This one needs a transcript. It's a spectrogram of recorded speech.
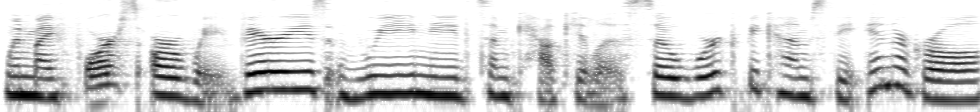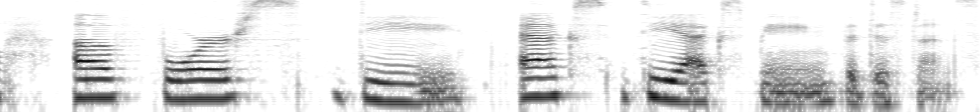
When my force or weight varies, we need some calculus. So work becomes the integral of force dx, dx being the distance.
